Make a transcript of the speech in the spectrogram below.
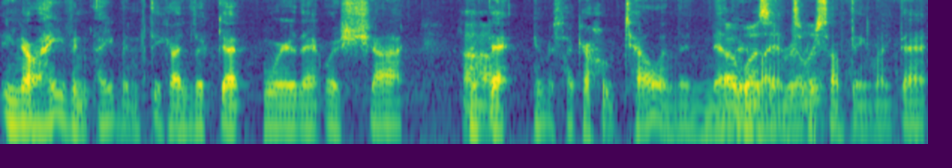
you know, I even I even think I looked up where that was shot. Uh-huh. Like that, it was like a hotel in the Oh, was it Netherlands or something like that.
